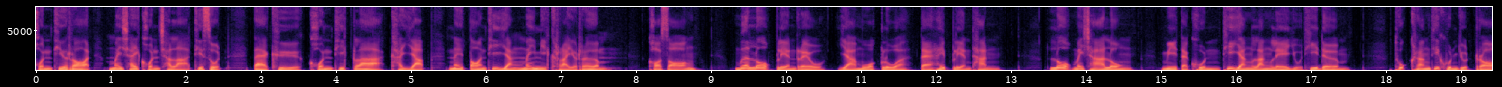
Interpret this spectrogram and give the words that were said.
คนที่รอดไม่ใช่คนฉลาดที่สุด แต่คือคนที่กล้าขยับในตอนที่ยังไม่มีใครเริ่ม ข้อ 2. เมื่อโลกเปลี่ยนเร็ว อย่ามัวกลัว แต่ให้เปลี่ยนทัน โลกไม่ช้าลง มีแต่คุณที่ยังลังเลอยู่ที่เดิม ทุกครั้งที่คุณหยุดรอ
